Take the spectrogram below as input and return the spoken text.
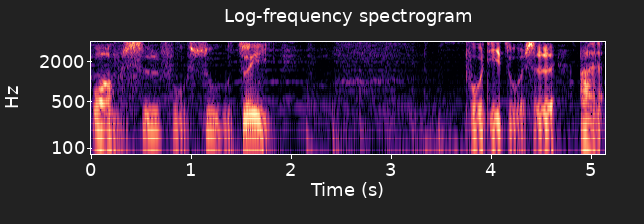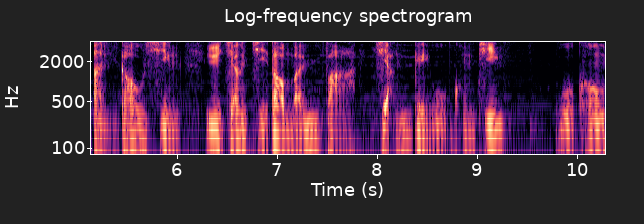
望师傅恕罪。”菩提祖师暗暗高兴，欲将几道门法讲给悟空听，悟空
